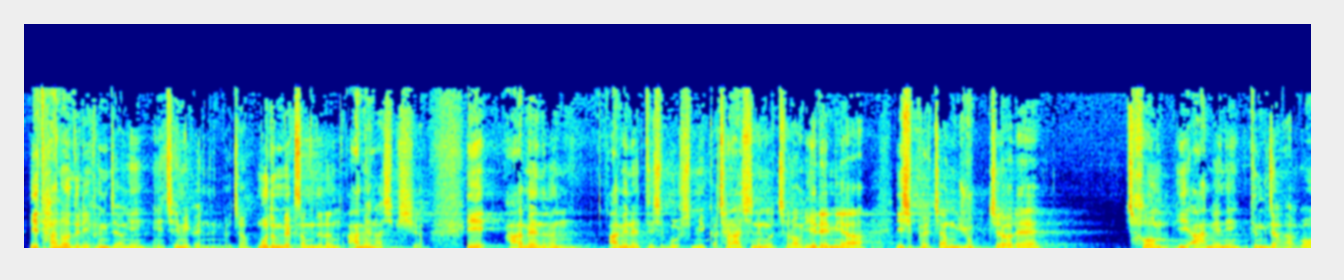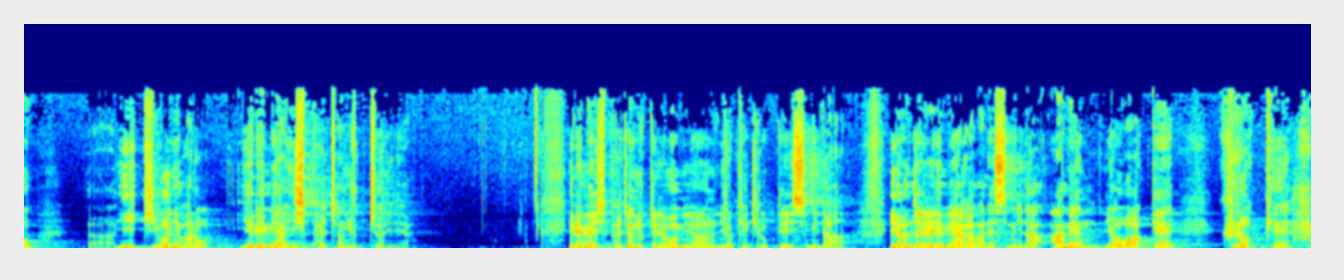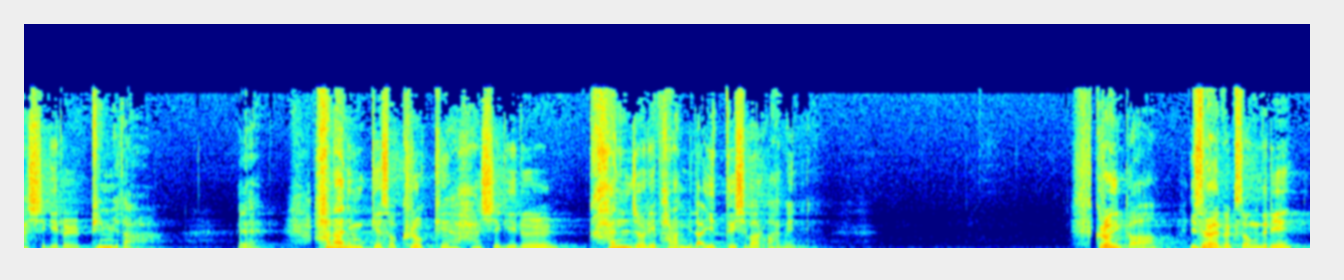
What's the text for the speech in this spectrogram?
이 단어들이 굉장히 재미가 있는 거죠. 모든 백성들은 아멘 하십시오. 이 아멘은 아멘의 뜻이 무엇입니까? 잘 아시는 것처럼 예레미야 28장 6절에 처음 이 아멘이 등장하고 어, 이 기원이 바로 예레미야 28장 6절이에요. 예레미야 28장 6절에 보면 이렇게 기록되어 있습니다. 예언자 예레미야가 말했습니다. 아멘 여호와께 그렇게 하시기를 빕니다. 예. 하나님께서 그렇게 하시기를 간절히 바랍니다. 이 뜻이 바로 아멘이에요. 그러니까 이스라엘 백성들이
